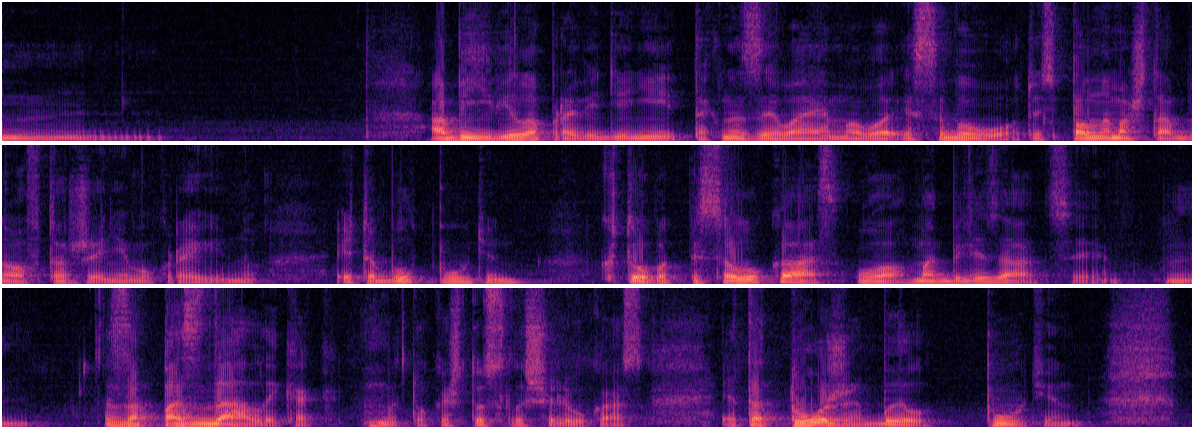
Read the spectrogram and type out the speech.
объявил о проведении так называемого СВО, то есть полномасштабного вторжения в Украину. Это был Путин. Кто подписал указ о мобилизации? Запоздалый, как мы только что слышали указ. Это тоже был Путин.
